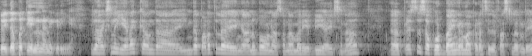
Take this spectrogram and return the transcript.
ஸோ இதை பற்றி என்ன நினைக்கிறீங்க? இல்லை ஆக்சுவலாக எனக்கு அந்த இந்த படத்தில் எங்கள் அனுபவம் நான் சொன்ன மாதிரி எப்படி ஆயிடுச்சுன்னா ப்ரெஸ் சப்போர்ட் பயங்கரமாக கிடச்சிது ஃபர்ஸ்ட்லேருந்தே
